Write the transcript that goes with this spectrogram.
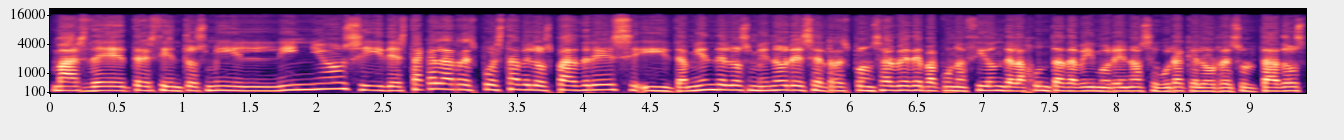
Más de 300.000 niños y destaca la respuesta de los padres y también de los menores. El responsable de vacunación de la Junta, David Moreno, asegura que los resultados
